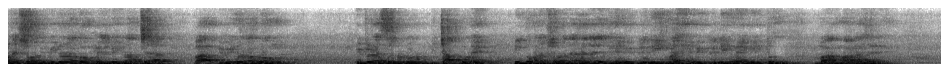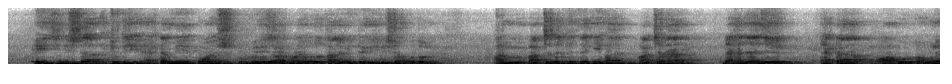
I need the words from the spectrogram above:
অনেক সময় বিভিন্ন রকম পেলভিক রাপচার বা বিভিন্ন রকম ইউটেরাসের উপর চাপ পড়ে। কিন্তু অনেক সময় দেখা যায় যে হেভি ব্লিডিং হয় হেভি ব্লিডিং হয়ে কিন্তু মা মারা যায়। এই জিনিসটা যদি একটা মেয়ে বয়স হয়ে যাওয়ার পরে হতো, তাহলে কিন্তু এই জিনিসটা হতো না। আর বাচ্চাদের ক্ষেত্রে কি হয়? বাচ্চারা দেখা যায় যে একটা অপু মানে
